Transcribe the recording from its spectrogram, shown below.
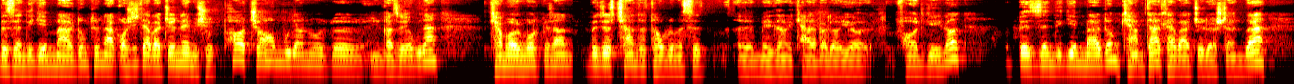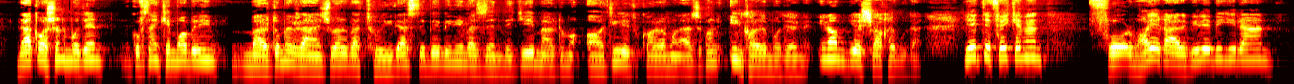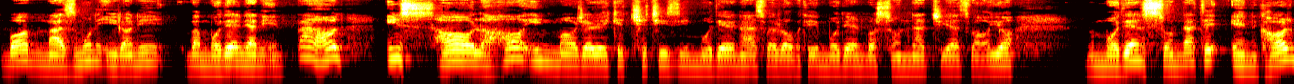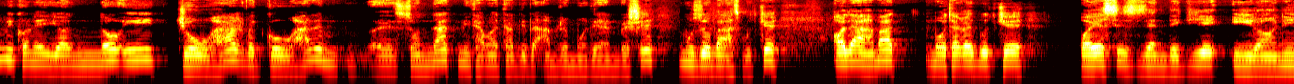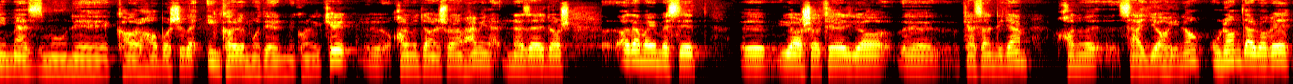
به زندگی مردم تو نقاشی توجه نمی‌شد. هم بودن و این قضايا بودن. کمال ملک مثلا به جز چند تا تابلو مثل میدان کربلا یا فالگیرینات به زندگی مردم کمتر توجه داشتن و نقاشان مدرن گفتن که ما بریم مردم رنجبر و تویدست ببینیم و زندگی مردم عادی تو کارمان ارزه کنیم. این کار مدرنه. اینا هم یه شاخه بودن. یه عده فکر کنن فرم های غربی رو بگیرن با مضمون ایرانی و مدرن یعنی این. به حال این سالها این ماجرایی که چه چیزی مدرن هست و رابطه مدرن با سنت چی است و آیا مدرن سنت انکار می‌کنه یا نوعی جوهر و گوهر سنت می‌تواند تبدیل به امر مدرن بشه؟ موضوع بحث بود که آل احمد معتقد بود که بایستی زندگی ایرانی مضمون کارها باشه و این کار مدرن می‌کنه که خانم دانشور هم همین نظر داشت. آدمایی مثل یا شاتر یا کسان دیگه هم خانم سیاه اینا اونام در واقع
